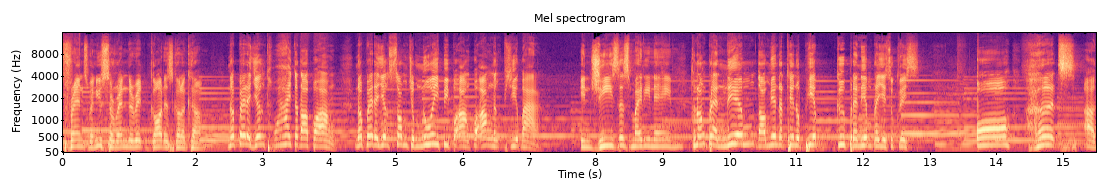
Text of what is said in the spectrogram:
Friends, when you surrender it, God is going to come. នៅពេលដែលយើងថ្វាយទៅដល់ព្រះអង្គនៅពេលដែលយើងសុំជំនួយពីព្រះអង្គព្រះអង្គនឹងព្យាបាល In Jesus' mighty name, ក្នុងព្រះនាមដ៏មានឫទ្ធានុភាពគឺព្រះនាមព្រះយេស៊ូវគ្រីស្ទ all hurts are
